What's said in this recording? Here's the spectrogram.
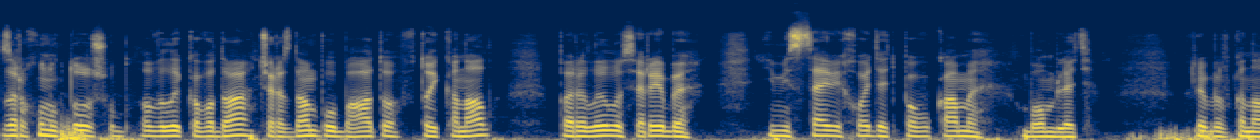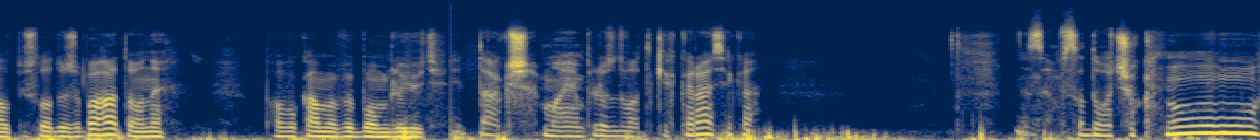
за рахунок того, що була велика вода, через дамбу багато в той канал перелилося риби. І місцеві ходять павуками, бомблять. Риби в канал пішло дуже багато, вони павуками вибомблюють. І так, ще маємо плюс два таких карасика. Несемо в садочок. Ну,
